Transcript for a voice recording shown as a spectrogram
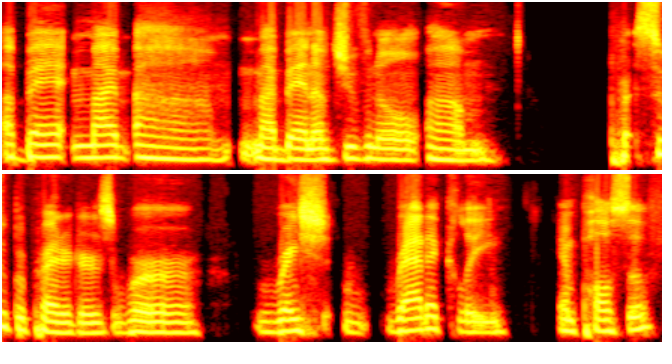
A band, my um, my band of juvenile um, super predators were raci- radically impulsive,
